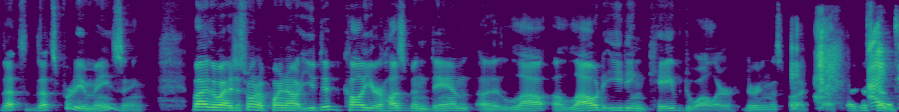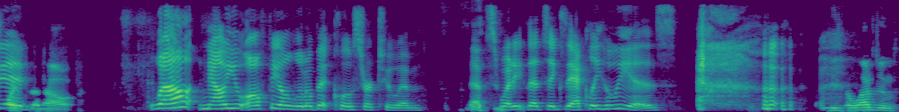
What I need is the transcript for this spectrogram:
That's that's pretty amazing. By the way, I just want to point out you did call your husband Dan a loud a loud eating cave dweller during this podcast. I just I to point that out. Well, now you all feel a little bit closer to him. That's what he, that's exactly who he is. He's a legend.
